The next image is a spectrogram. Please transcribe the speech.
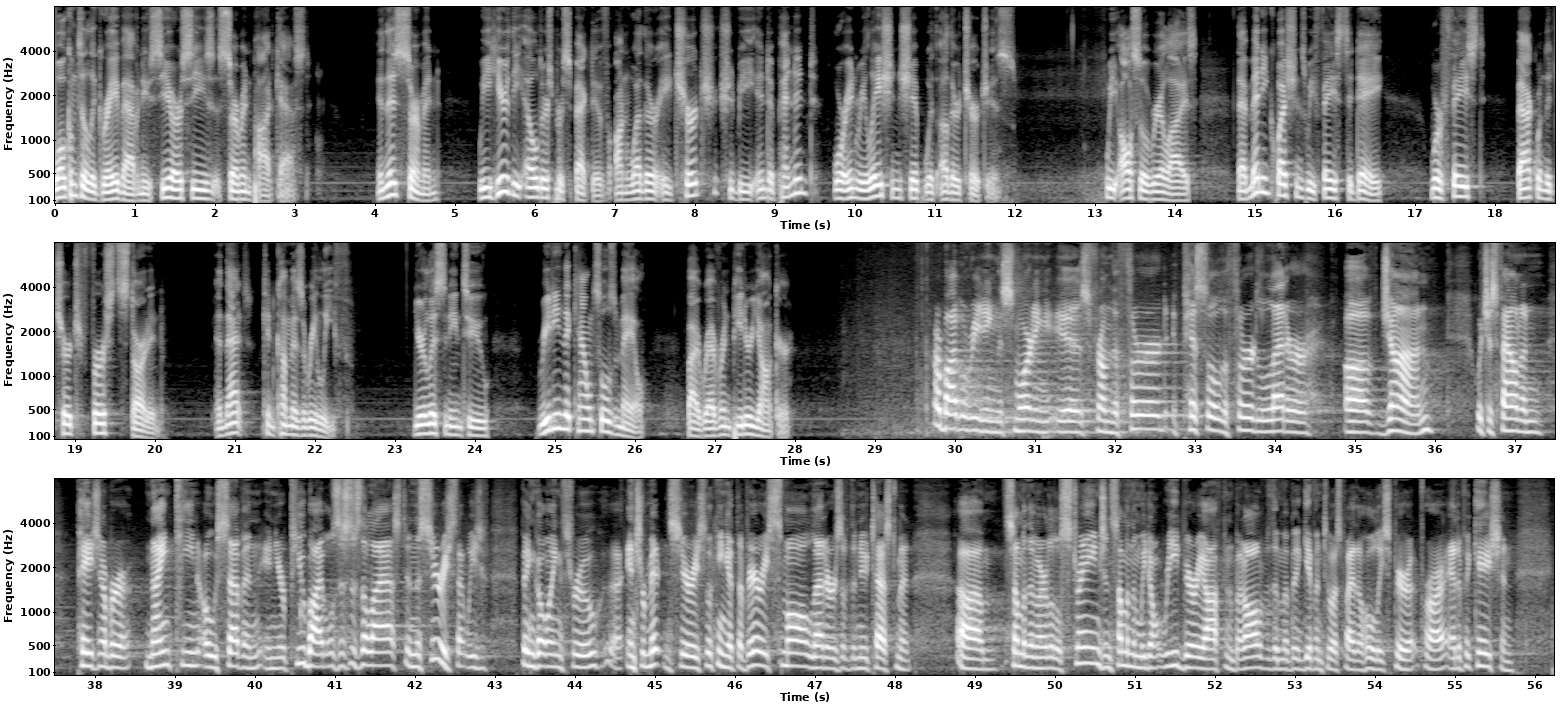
Welcome to LaGrave Avenue CRC's Sermon Podcast. In this sermon, we hear the elder's perspective on whether a church should be independent or in relationship with other churches. We also realize that many questions we face today were faced back when the church first started, and that can come as a relief. You're listening to Reading the Council's Mail by Reverend Peter Yonker our Bible reading this morning is from the third epistle, the third letter of John, which is found on page number 1907 in your Pew Bibles. This is the last in the series that we've been going through, uh, intermittent series, looking at the very small letters of the New Testament. Um, some of them are a little strange, and some of them we don't read very often, but all of them have been given to us by the Holy Spirit for our edification,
